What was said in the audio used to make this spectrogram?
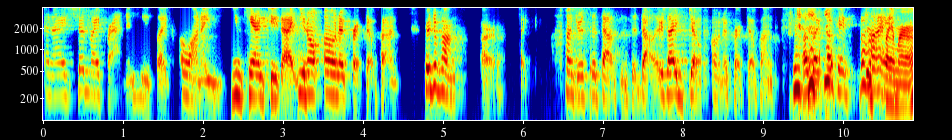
And I showed my friend, and he's like, Elana, you can't do that. You don't own a CryptoPunk. CryptoPunks are like hundreds of thousands of dollars. I don't own a CryptoPunk. I was like, okay, fine. Disclaimer.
